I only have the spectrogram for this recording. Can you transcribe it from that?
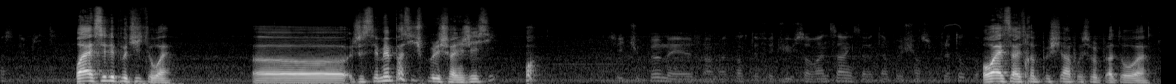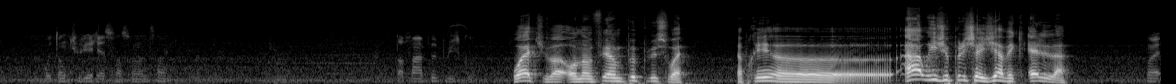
Ah, c'est. Ouais, c'est les petites, ouais. Euh, je sais même pas si je peux les changer ici. Quoi Si tu peux, mais enfin, maintenant que t'as fait du 125, ça va être un peu chiant sur le plateau, quoi. Ouais, ça va être un peu chiant après sur le plateau, ouais. Autant que tu les laisses en 125. T'en fais un peu plus, quoi. Ouais, tu vas, on en fait un peu plus, ouais. Après, euh... Ah oui, je peux les changer avec elle, là. Ouais.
